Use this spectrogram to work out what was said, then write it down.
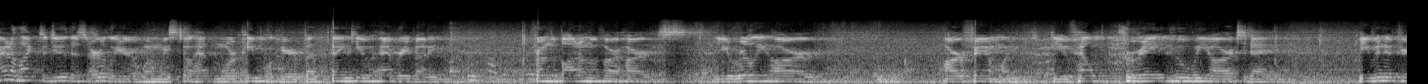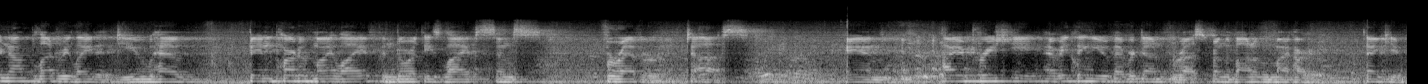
kind of like to do this earlier when we still had more people here, but thank you, everybody, from the bottom of our hearts. You really are our family. You've helped create who we are today. Even if you're not blood related, you have been part of my life and Dorothy's life since forever to us. And I appreciate everything you've ever done for us from the bottom of my heart. Thank you.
